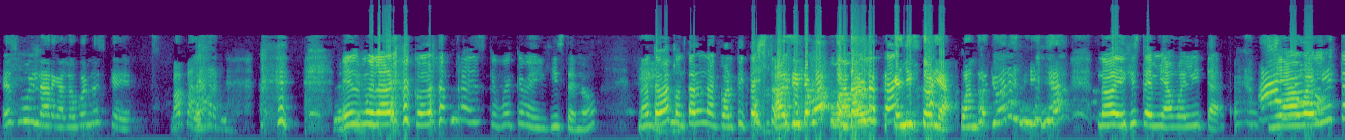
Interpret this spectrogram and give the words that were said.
Es muy larga, lo bueno es que va para largo. Es muy larga como la otra vez que fue que me dijiste, ¿no? No, te voy a contar una cortita historia. Ah, te voy a contar una pequeña historia. Cuando yo era niña, No, dijiste mi abuelita. mi abuelita.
